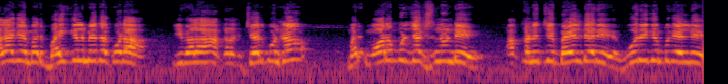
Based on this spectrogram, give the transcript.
అలాగే మరి బైకుల మీద కూడా ఈవేళ అక్కడికి చేరుకుంటున్నాం. మరి మోరంపూడి జంక్షన్ నుండి అక్కడ నుంచి బయలుదేరి ఊరేగింపుకి వెళ్ళి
